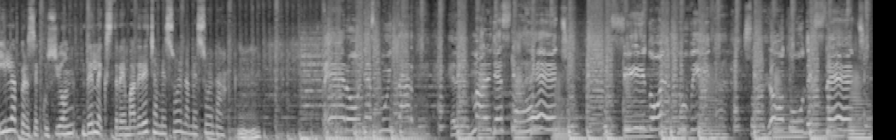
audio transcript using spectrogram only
y la persecución de la extrema derecha. Me suena, me suena. Pero ya es muy el mal ya está hecho, sido en tu vida, solo tu desecho.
